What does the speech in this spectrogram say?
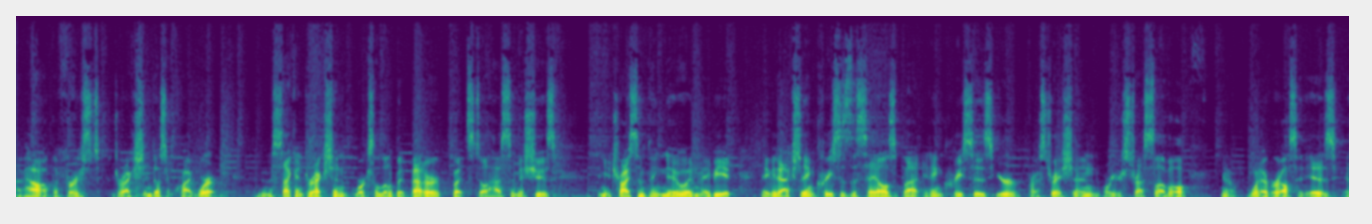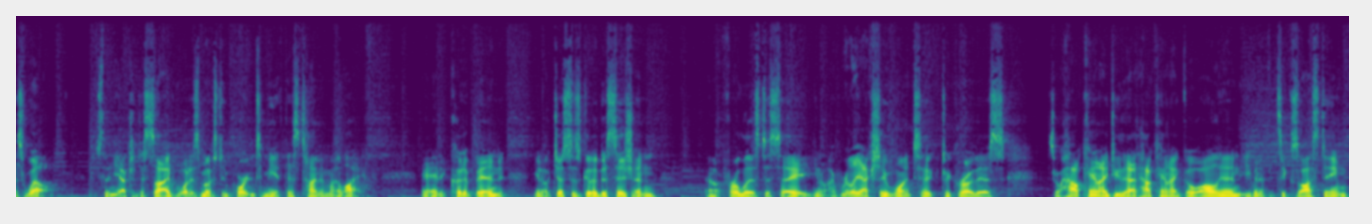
of how the first direction doesn't quite work. And the second direction works a little bit better, but still has some issues. And you try something new, and maybe it maybe it actually increases the sales, but it increases your frustration or your stress level, you know, whatever else it is as well. So then you have to decide what is most important to me at this time in my life. And it could have been, you know, just as good a decision uh, for Liz to say, you know, I really actually want to, to grow this. So how can I do that? How can I go all in, even if it's exhausting?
